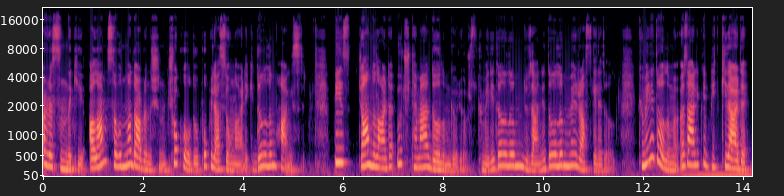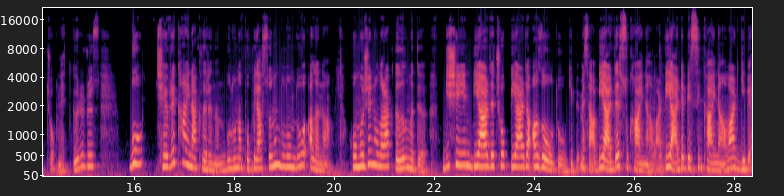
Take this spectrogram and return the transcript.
arasındaki alan savunma davranışının çok olduğu popülasyonlardaki dağılım hangisidir? Biz canlılarda 3 temel dağılım görüyoruz. Kümeli dağılım, düzenli dağılım ve rastgele dağılım. Kümeli dağılımı özellikle bitkilerde çok net görürüz. Bu çevre kaynaklarının bulunan popülasyonun bulunduğu alana homojen olarak dağılmadığı, bir şeyin bir yerde çok bir yerde az olduğu gibi. Mesela bir yerde su kaynağı var, bir yerde besin kaynağı var gibi.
